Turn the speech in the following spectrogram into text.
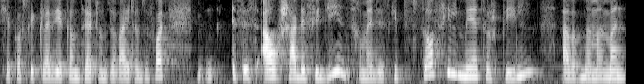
Tchaikovsky Klavierkonzert und so weiter und so fort. Es ist auch schade für die Instrumente. Es gibt so viel mehr zu spielen, aber man, man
